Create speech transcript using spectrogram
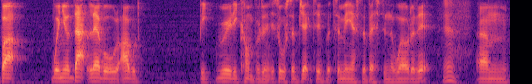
but when you're that level, I would be really confident. It's all subjective, but to me, that's the best in the world at it. Yeah. Um,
